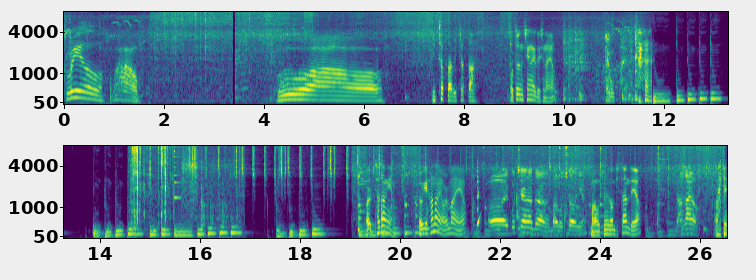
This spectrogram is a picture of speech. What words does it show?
Grill. 와우. 우와. 미쳤다, 미쳤다. 어떤 생각이 드시나요? 배고파요. 어, 사장님, 여기 하나에 얼마예요? 어, 꼬치 하나당 15,000원이요? 15,000원 너무 비싼데요? 나가요. 아, 네.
